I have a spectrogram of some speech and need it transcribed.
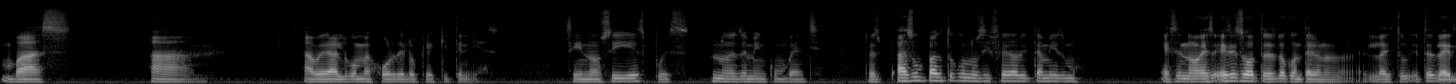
vas a, a ver algo mejor de lo que aquí tenías. Si no sigues, pues no es de mi incumbencia. Entonces, haz un pacto con Lucifer ahorita mismo. Ese no, es, ese es otro, es lo contrario. No, La, esta es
